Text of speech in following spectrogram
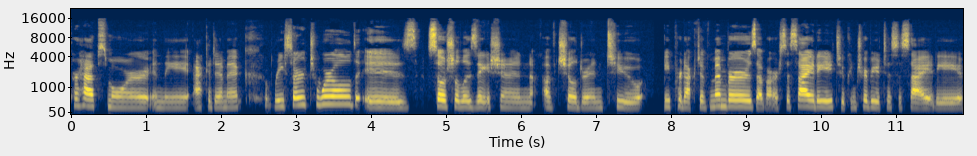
perhaps more in the academic research world is socialization of children to be productive members of our society, to contribute to society.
